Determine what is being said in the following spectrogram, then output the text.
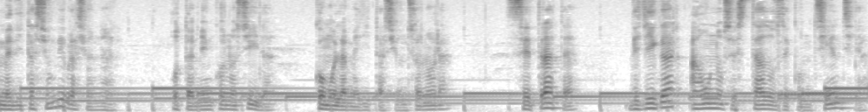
meditación vibracional, o también conocida como la meditación sonora, se trata de llegar a unos estados de conciencia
